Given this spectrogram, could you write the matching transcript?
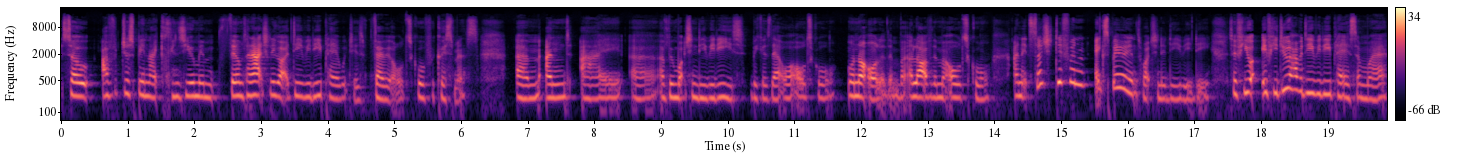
So I've just been like consuming films and I actually got a DVD player which is very old school for Christmas. Um, and I uh, I've been watching DVDs because they're all old school. Well, not all of them, but a lot of them are old school. And it's such a different experience watching a DVD. So if you if you do have a DVD player somewhere,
